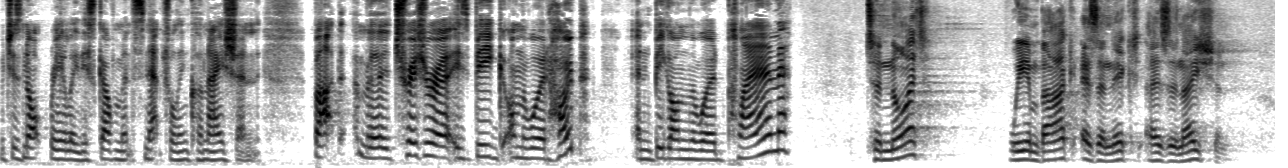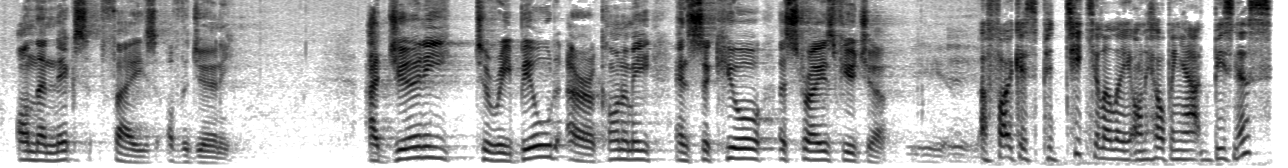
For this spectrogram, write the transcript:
which is not really this government's natural inclination. But the Treasurer is big on the word hope and big on the word plan. Tonight, we embark as a, next, as a nation on the next phase of the journey. A journey to rebuild our economy and secure Australia's future. a focus particularly on helping out business,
